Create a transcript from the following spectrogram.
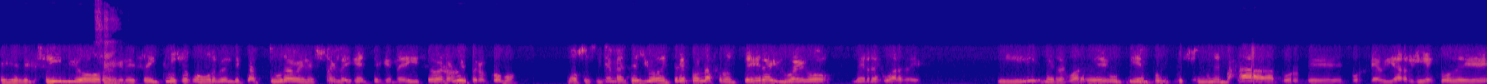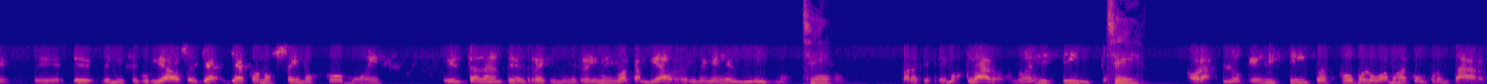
en el exilio, regresé incluso con orden de captura a Venezuela. Hay gente que me dice, bueno Luis, pero ¿cómo? No, sencillamente yo entré por la frontera y luego me resguardé. Y me resguardé un tiempo incluso en una embajada porque porque había riesgo de, de, mi seguridad. O sea, ya, ya conocemos cómo es el talante del régimen. El régimen no ha cambiado, el régimen es el mismo. Ojo, para que estemos claros, no es distinto. Sí. Ahora, lo que es distinto es cómo lo vamos a confrontar,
